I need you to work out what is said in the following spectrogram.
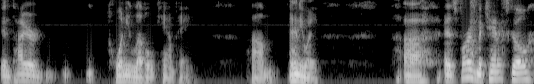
entire 20 level campaign. Um, anyway, uh, as far as mechanics go,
